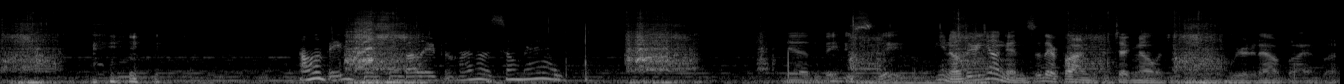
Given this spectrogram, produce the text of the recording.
All the babies don't seem bothered, but Milo is so mad. yeah, the babies, they, you know, they're youngins, so they're fine with the technology. They're weirded out by it, but.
